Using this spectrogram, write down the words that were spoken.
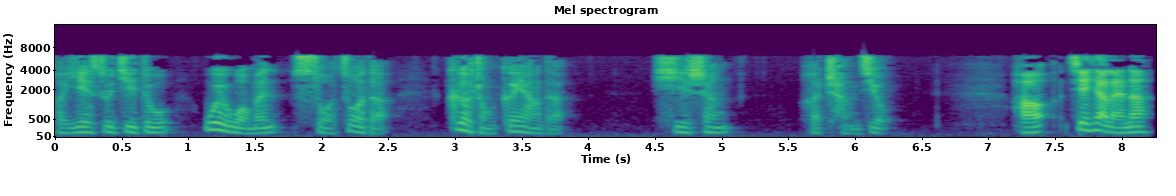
和耶稣基督为我们所做的各种各样的牺牲和成就。好，接下来呢，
